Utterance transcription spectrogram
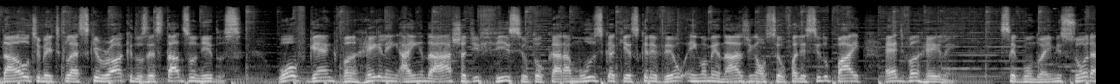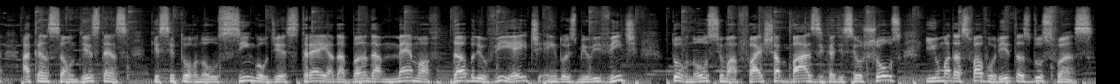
da Ultimate Classic Rock dos Estados Unidos. Wolfgang Van Halen ainda acha difícil tocar a música que escreveu em homenagem ao seu falecido pai, Ed Van Halen. Segundo a emissora, a canção Distance, que se tornou o single de estreia da banda Mammoth WVH em 2020, tornou-se uma faixa básica de seus shows e uma das favoritas dos fãs.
